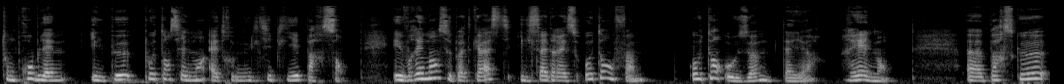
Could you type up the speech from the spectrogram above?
ton problème, il peut potentiellement être multiplié par 100. Et vraiment, ce podcast, il s'adresse autant aux femmes, autant aux hommes d'ailleurs, réellement. Euh, parce que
